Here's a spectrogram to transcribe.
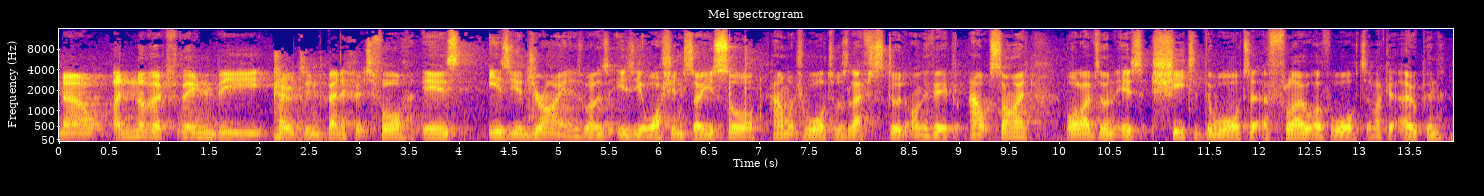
Now another thing the coating benefits for is easier drying as well as easier washing. So you saw how much water was left stood on the vehicle outside. All I've done is sheeted the water, a flow of water like an open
